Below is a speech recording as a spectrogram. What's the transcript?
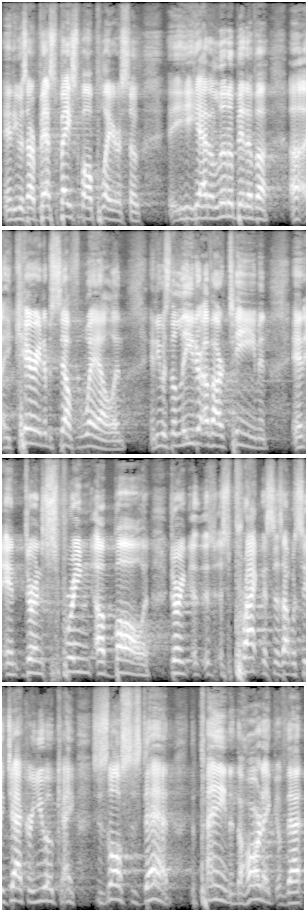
and he was our best baseball player. So he had a little bit of a, uh, he carried himself well, and, and he was the leader of our team. And, and, and during spring ball and during uh, uh practices, I would say, Jack, are you okay? He's lost his dad, the pain and the heartache of that.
